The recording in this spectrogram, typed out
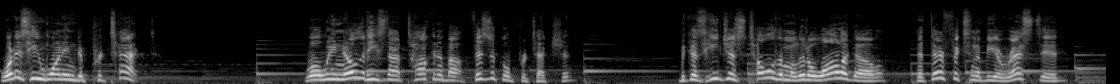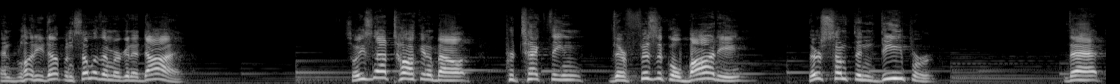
What is he wanting to protect? Well, we know that he's not talking about physical protection because he just told them a little while ago that they're fixing to be arrested and bloodied up, and some of them are going to die. So he's not talking about protecting their physical body. There's something deeper that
